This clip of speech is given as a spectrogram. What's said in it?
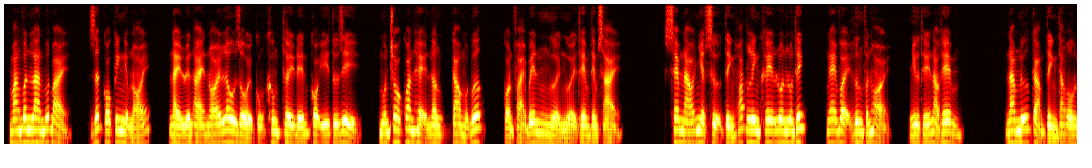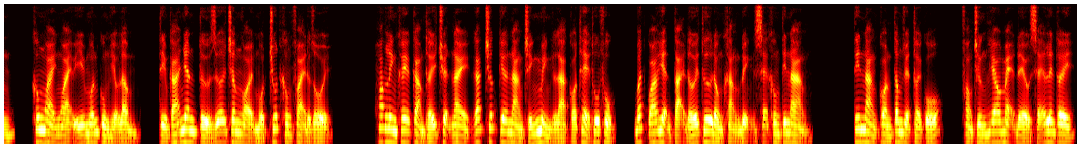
Mang Vân Lan bút bài, rất có kinh nghiệm nói, này luyến ái nói lâu rồi cũng không thấy đến có ý tứ gì, muốn cho quan hệ nâng cao một bước, còn phải bên người người thêm thêm xài. Xem náo nhiệt sự tình Hoắc Linh Khê luôn luôn thích, nghe vậy hưng phấn hỏi, như thế nào thêm? Nam nữ cảm tình thăng ôn, không ngoài ngoài ý muốn cùng hiểu lầm, tìm cá nhân từ giữa châm ngòi một chút không phải được rồi. Hoắc Linh Khê cảm thấy chuyện này gác trước kia nàng chính mình là có thể thu phục, bất quá hiện tại đới thư đồng khẳng định sẽ không tin nàng. Tin nàng còn tâm duyệt thời cố, phỏng trừng heo mẹ đều sẽ lên cây.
